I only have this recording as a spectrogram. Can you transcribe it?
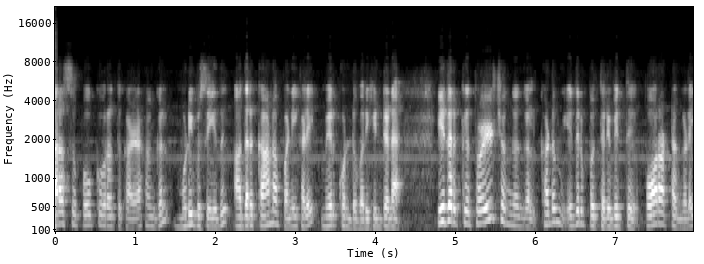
அரசு போக்குவரத்து கழகங்கள் முடிவு செய்து அதற்கான பணிகளை மேற்கொண்டு வருகின்றன. இதற்கு தொழிற்சங்கங்கள் கடும் எதிர்ப்பு தெரிவித்து போராட்டங்களை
